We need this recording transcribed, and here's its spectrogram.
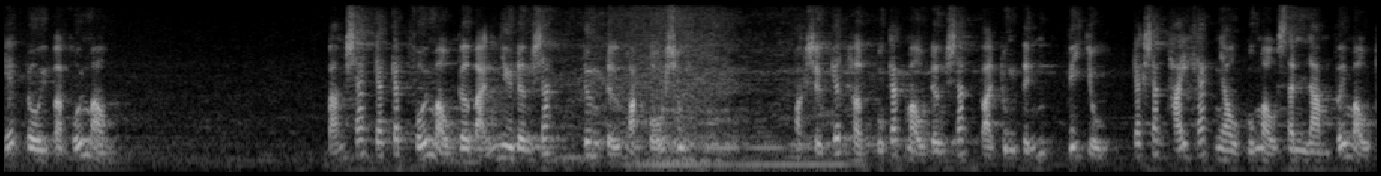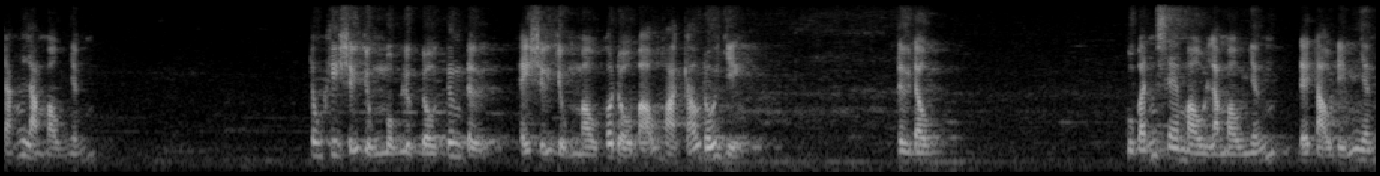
Ghép đôi và phối màu bám sát các cách phối màu cơ bản như đơn sắc, tương tự hoặc bổ sung, hoặc sự kết hợp của các màu đơn sắc và trung tính, ví dụ các sắc thái khác nhau của màu xanh lam với màu trắng làm màu nhấn. Trong khi sử dụng một lượt đồ tương tự, hãy sử dụng màu có độ bảo hòa cáo đối diện. Từ đầu, của bánh xe màu là màu nhấn để tạo điểm nhấn.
